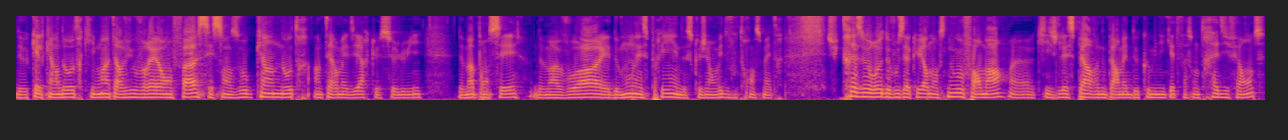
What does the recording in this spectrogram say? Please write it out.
de quelqu'un d'autre qui m'interviewerait en face et sans aucun autre intermédiaire que celui de ma pensée, de ma voix et de mon esprit et de ce que j'ai envie de vous transmettre. Je suis très heureux de vous accueillir dans ce nouveau format euh, qui, je l'espère, va nous permettre de communiquer de façon très différente,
